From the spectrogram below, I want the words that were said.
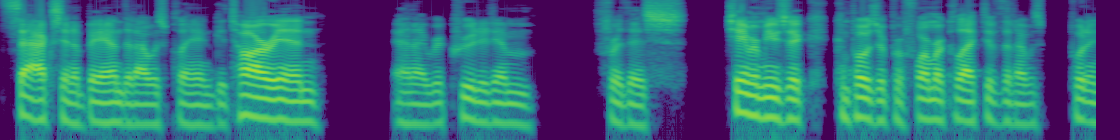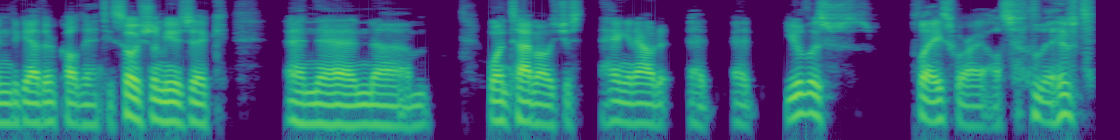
sax in a band that I was playing guitar in, and I recruited him for this chamber music composer performer collective that I was putting together called Antisocial Music. And then um, one time I was just hanging out at, at, at Yula's place where I also lived,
